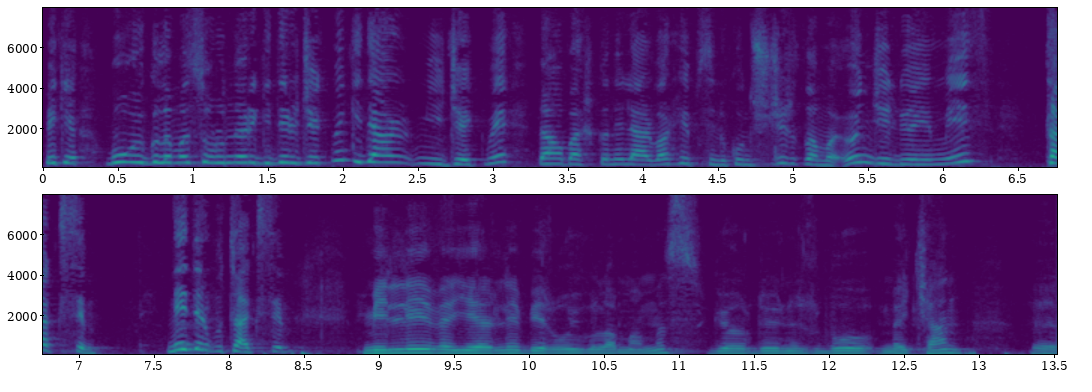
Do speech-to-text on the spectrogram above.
Peki bu uygulama sorunları giderecek mi gidermeyecek mi? Daha başka neler var hepsini konuşacağız ama önceliğimiz Taksim. Nedir bu Taksim? Milli ve yerli bir uygulamamız. Gördüğünüz bu mekan e,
